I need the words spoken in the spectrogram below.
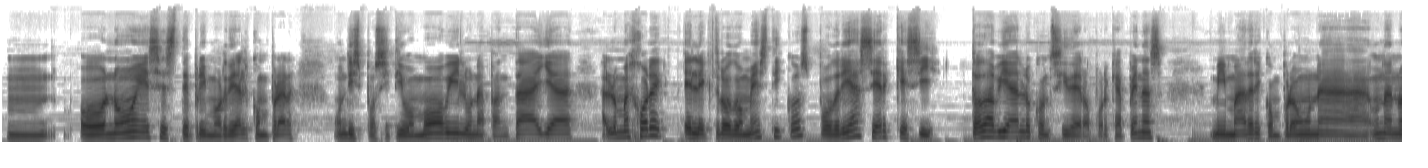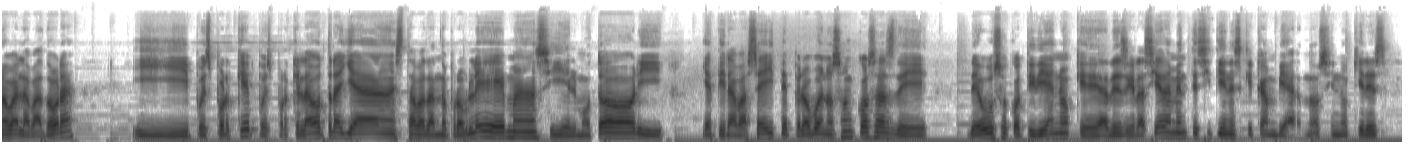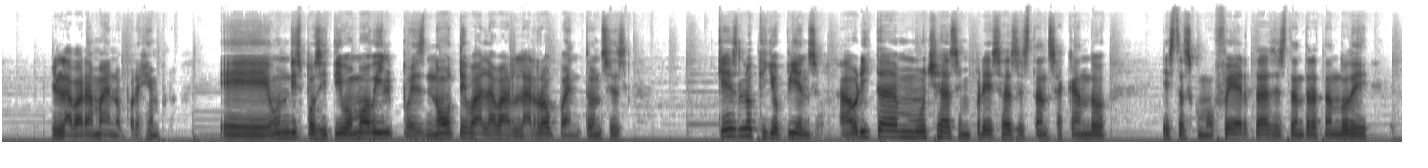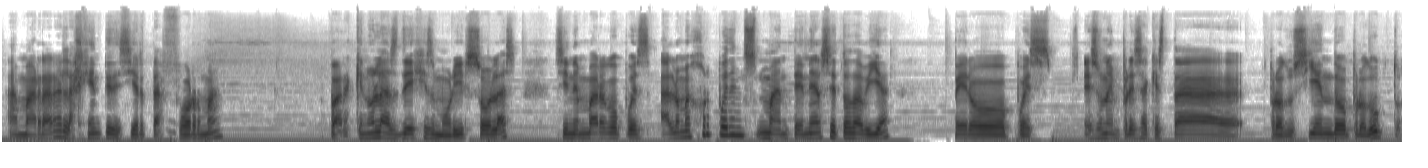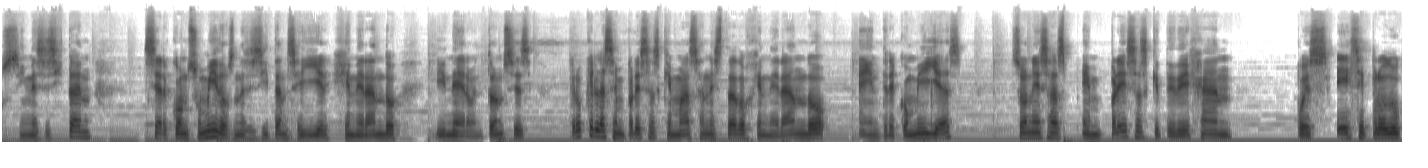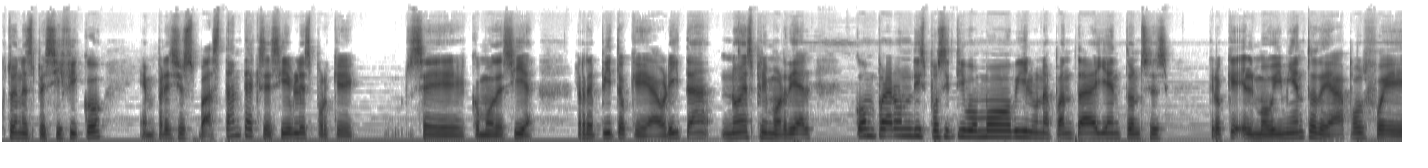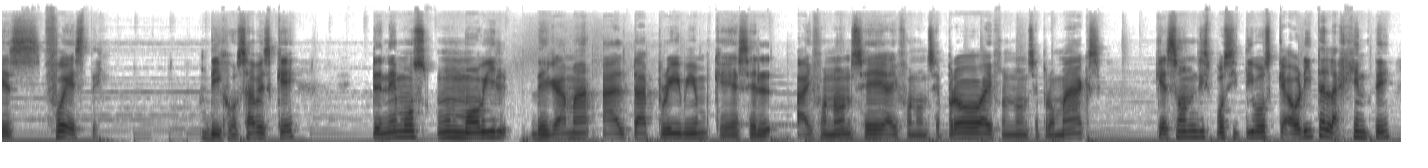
mm, o no es este primordial comprar un dispositivo móvil, una pantalla, a lo mejor e-, electrodomésticos podría ser que sí. Todavía lo considero porque apenas mi madre compró una, una nueva lavadora y pues ¿por qué? Pues porque la otra ya estaba dando problemas y el motor y ya tiraba aceite, pero bueno, son cosas de, de uso cotidiano que desgraciadamente sí tienes que cambiar, ¿no? Si no quieres lavar a mano, por ejemplo. Eh, un dispositivo móvil pues no te va a lavar la ropa, entonces, ¿qué es lo que yo pienso? Ahorita muchas empresas están sacando estas como ofertas, están tratando de amarrar a la gente de cierta forma para que no las dejes morir solas. Sin embargo, pues a lo mejor pueden mantenerse todavía, pero pues es una empresa que está produciendo productos y necesitan ser consumidos, necesitan seguir generando dinero. Entonces, creo que las empresas que más han estado generando, entre comillas, son esas empresas que te dejan pues ese producto en específico en precios bastante accesibles porque se, como decía, repito que ahorita no es primordial comprar un dispositivo móvil, una pantalla, entonces creo que el movimiento de Apple fue, fue este. Dijo, ¿sabes qué? Tenemos un móvil de gama alta premium que es el iPhone 11, iPhone 11 Pro, iPhone 11 Pro Max, que son dispositivos que ahorita la gente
